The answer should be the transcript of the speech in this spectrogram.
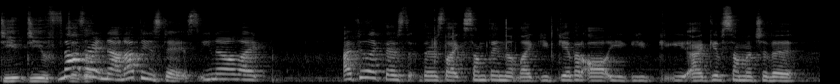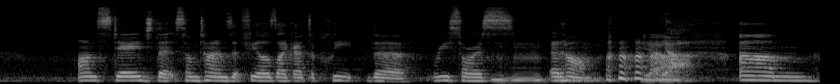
Do you do you not does it- right now. Not these days. You know, like I feel like there's there's like something that like you give it all. You, you, you I give so much of it on stage that sometimes it feels like I deplete the resource mm-hmm. at home. Mm-hmm. Yeah. Um,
